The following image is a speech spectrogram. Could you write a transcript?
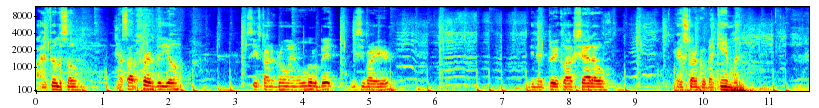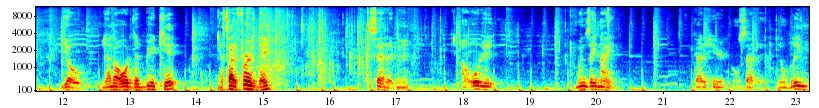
I so. I saw the first video. See it starting to grow in a little bit. You see right here. Getting that three o'clock shadow. And it started to grow back in, but yo, y'all know I ordered that beer kit. That's how the first day. Saturday, man. I ordered it Wednesday night. Got it here on Saturday. You don't believe me?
